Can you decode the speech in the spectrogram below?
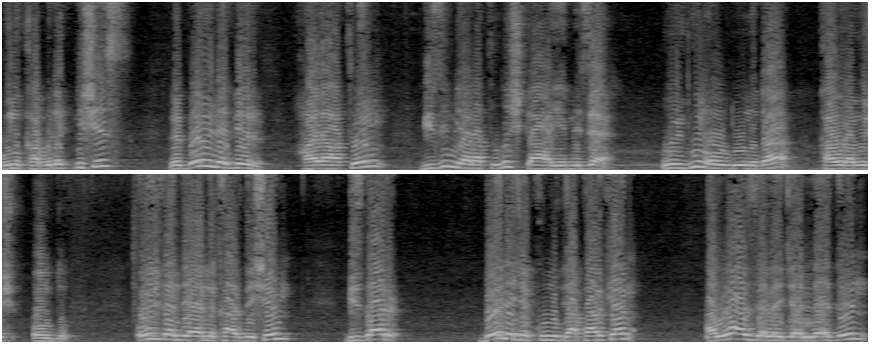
bunu kabul etmişiz ve böyle bir hayatın bizim yaratılış gayemize uygun olduğunu da kavramış olduk. O yüzden değerli kardeşim bizler böylece kulluk yaparken Allah Azze ve Celle'nin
